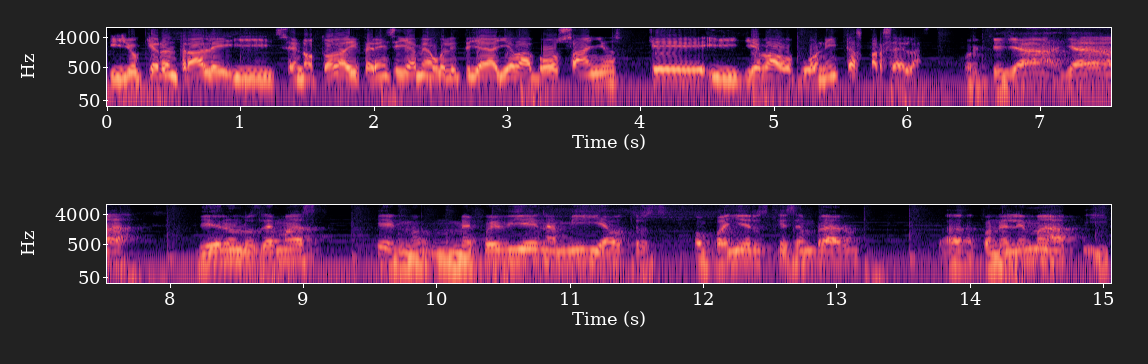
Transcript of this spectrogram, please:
y yo quiero entrarle y se notó la diferencia. Ya mi abuelito ya lleva dos años que, y lleva bonitas parcelas. porque ya, ya vieron los demás que no, me fue bien a mí y a otros compañeros que sembraron con el EMAP y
